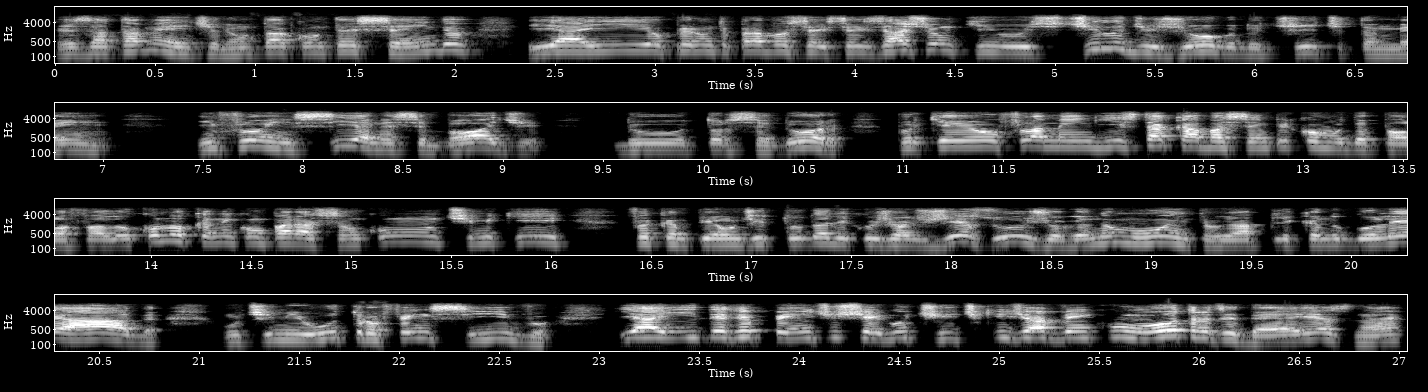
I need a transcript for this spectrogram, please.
Exatamente, não está acontecendo. E aí eu pergunto para vocês: vocês acham que o estilo de jogo do Tite também influencia nesse bode? Do torcedor, porque o flamenguista acaba sempre, como o De Paula falou, colocando em comparação com um time que foi campeão de tudo ali com o Jorge Jesus, jogando muito, aplicando goleada, um time ultra ofensivo. E aí, de repente, chega o Tite que já vem com outras ideias, né?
